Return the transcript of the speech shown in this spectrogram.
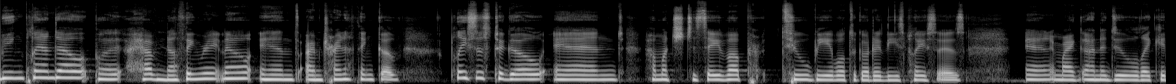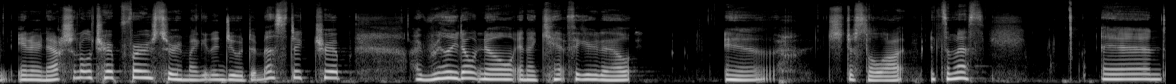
being planned out, but I have nothing right now and I'm trying to think of places to go and how much to save up to be able to go to these places. And am I going to do like an international trip first or am I going to do a domestic trip? I really don't know and I can't figure it out. And it's just a lot. It's a mess. And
